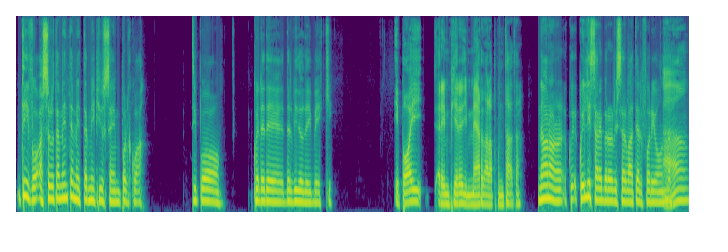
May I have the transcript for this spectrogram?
Devo assolutamente mettermi più sample qua. Tipo quelle de- del video dei becchi. E poi riempire di merda la puntata. No, no, no, que- quelli sarebbero riservati al fuori onda. Ah.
